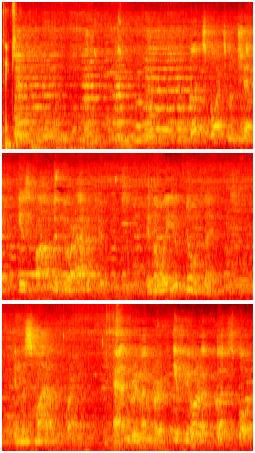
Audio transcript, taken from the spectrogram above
Thank you. Good sportsmanship is found in your attitudes, in the way you do things, in the smile you wear. And remember, if you're a good sport,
